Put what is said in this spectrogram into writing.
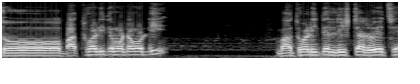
তো বাথুয়ারিতে মোটামুটি বাথুয়ারিতে লিস্টটা রয়েছে।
